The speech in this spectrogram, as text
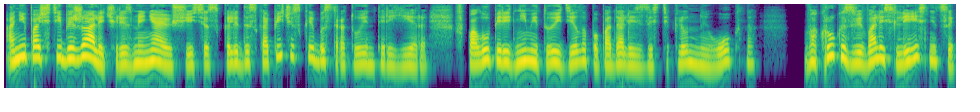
Они почти бежали через меняющиеся с калейдоскопической быстротой интерьеры. В полу перед ними то и дело попадались застекленные окна. Вокруг извивались лестницы,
